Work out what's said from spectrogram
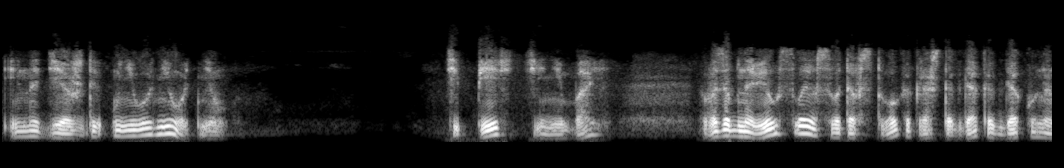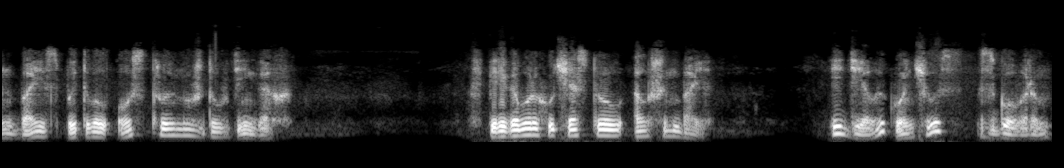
и надежды у него не отнял. Теперь Тинебай возобновил свое сватовство как раз тогда, когда Кунанбай испытывал острую нужду в деньгах. В переговорах участвовал Алшинбай и дело кончилось сговором.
